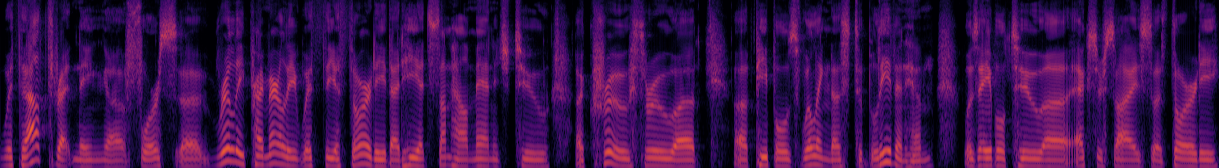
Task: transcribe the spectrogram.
without threatening uh, force, uh, really primarily with the authority that he had somehow managed to accrue through uh, uh, people's willingness to believe in him, was able to uh, exercise authority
